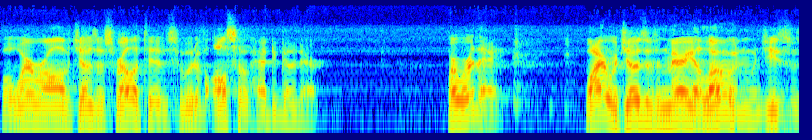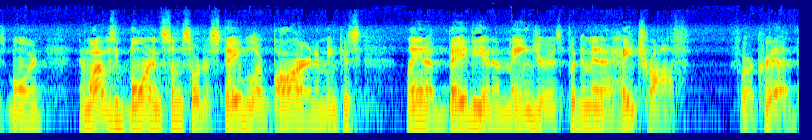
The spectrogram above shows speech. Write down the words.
Well, where were all of Joseph's relatives who would have also had to go there? Where were they? Why were Joseph and Mary alone when Jesus was born? And why was he born in some sort of stable or barn? I mean, because laying a baby in a manger is putting him in a hay trough for a crib.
